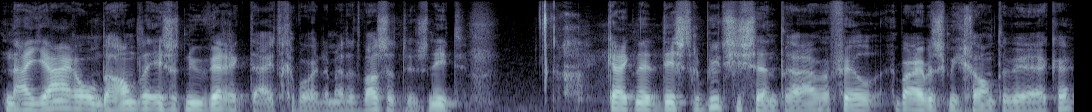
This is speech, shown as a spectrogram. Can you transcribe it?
Na jaren onderhandelen is het nu werktijd geworden, maar dat was het dus niet. Kijk naar de distributiecentra, waar veel arbeidsmigranten werken.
